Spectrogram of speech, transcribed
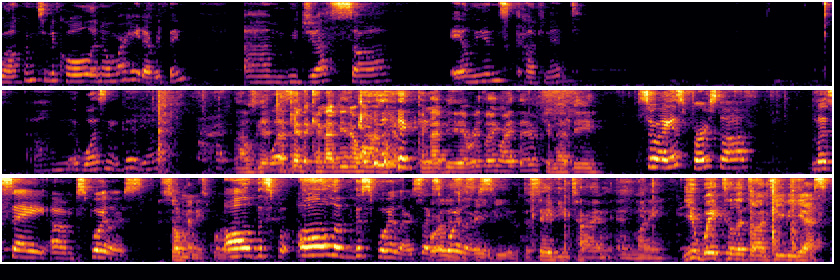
welcome to Nicole and Omar Hate Everything. Um, we just saw Aliens Covenant. Um, it wasn't good, y'all. That was good. Was can, can that be the whole review? Can that be everything right there? Can that be So I guess first off, let's say um, spoilers. so many spoilers? All the spo- all of the spoilers, like spoilers, spoilers. to save you, to save you time and money. You wait till it's on TBS.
